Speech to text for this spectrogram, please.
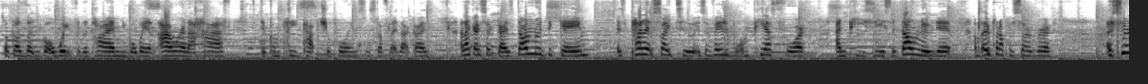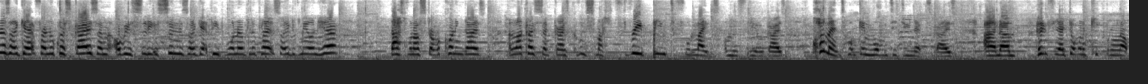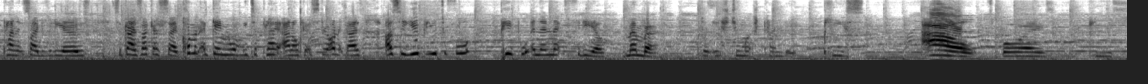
because like, you got to wait for the time, you got to wait an hour and a half to complete capture points and stuff like that, guys. And like I said, guys, download the game. It's PlanetSide 2. It's available on PS4 and PC. So download it. I'm opening up a server as soon as I get friend requests, guys, and obviously as soon as I get people want to play PlanetSide with me on here, that's when I'll start recording, guys. And like I said, guys, come and smash three beautiful likes on this video, guys comment what game you want me to do next, guys. And um, hopefully I don't want to keep bringing out PlanetSide videos. So guys, like I said, comment a game you want me to play and I'll get straight on it, guys. I'll see you beautiful people in the next video. Remember, don't eat too much candy. Peace out, boys. Peace.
